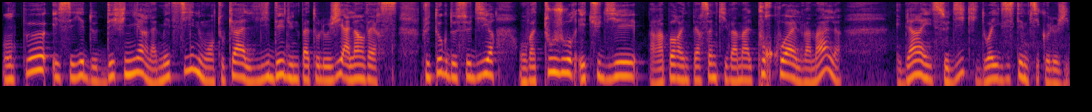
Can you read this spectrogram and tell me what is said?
on peut essayer de définir la médecine ou en tout cas l'idée d'une pathologie à l'inverse plutôt que de se dire on va toujours étudier par rapport à une personne qui va mal pourquoi elle va mal eh bien, il se dit qu'il doit exister une psychologie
